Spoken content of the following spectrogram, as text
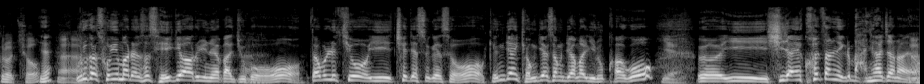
그렇죠. 예? 네. 우리가 소위 말해서 세계화로 인해 가지고 네. WTO 이 체제 속에서 굉장히 경제 성장을 이룩하고 예. 어, 이 시장이 컸다는 얘기를 많이 하잖아요.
